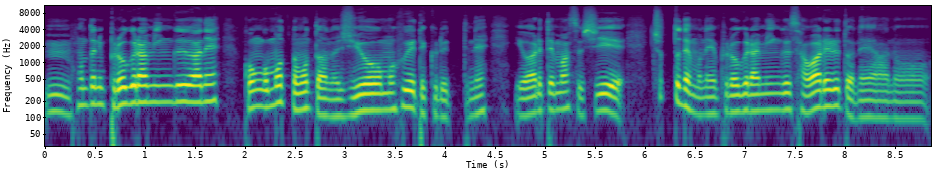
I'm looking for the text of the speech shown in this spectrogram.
うん、本当にプログラミングはね、今後もっともっとあの、需要も増えてくるってね、言われてますし、ちょっとでもね、プログラミング触れるとね、あの、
